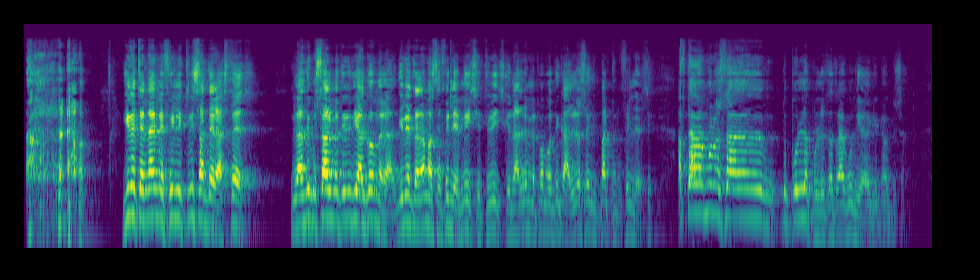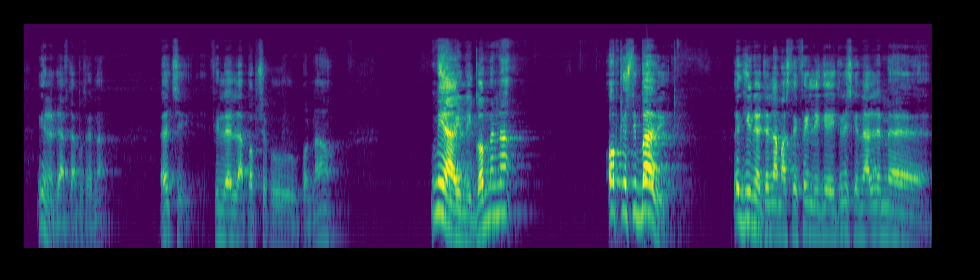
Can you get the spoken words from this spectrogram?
γίνεται να είναι φίλοι τρεις αντεραστές. Δηλαδή γουστάρουμε την ίδια γκόμενα. Γίνεται να είμαστε φίλοι εμείς οι τρεις και να λέμε πω τι καλός έχει πάρει την φίλη εσύ. Αυτά μόνο στα του Πουλόπουλου, τα τραγούδια γινόντουσαν. Γίνονται αυτά πουθενά. Έτσι, φίλε, έλα απόψε που πονάω. Μία είναι η γκόμενα, όποιος την πάρει. Δεν γίνεται να είμαστε φίλοι και οι τρεις και να λέμε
